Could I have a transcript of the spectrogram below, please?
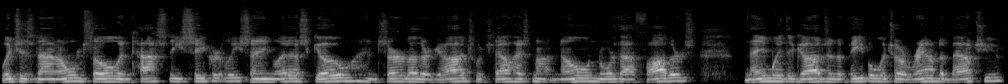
which is thine own soul, entice thee secretly, saying, Let us go and serve other gods which thou hast not known, nor thy fathers, namely the gods of the people which are round about you,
